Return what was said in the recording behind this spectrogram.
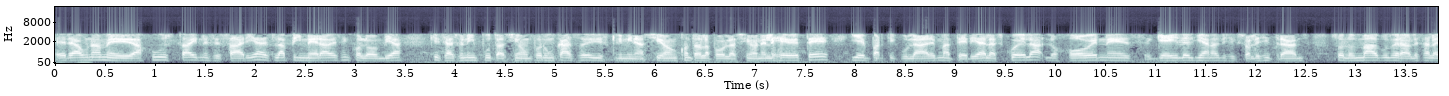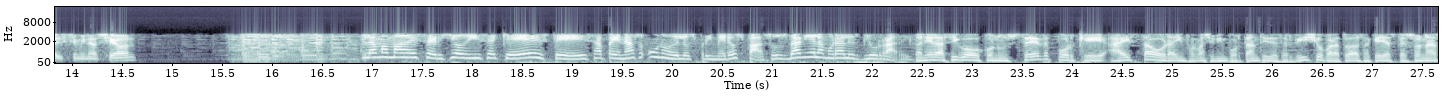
era una medida justa y necesaria. Es la primera vez en Colombia que se hace una imputación por un caso de discriminación contra la población LGBT y en particular en materia de la escuela. Los jóvenes gays, lesbianas, bisexuales y trans son los más vulnerables a la discriminación. La mamá de Sergio dice que este es apenas uno de los primeros pasos. Daniela Morales, Blue Radio. Daniela, sigo con usted porque a esta hora información importante y de servicio para todas aquellas personas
